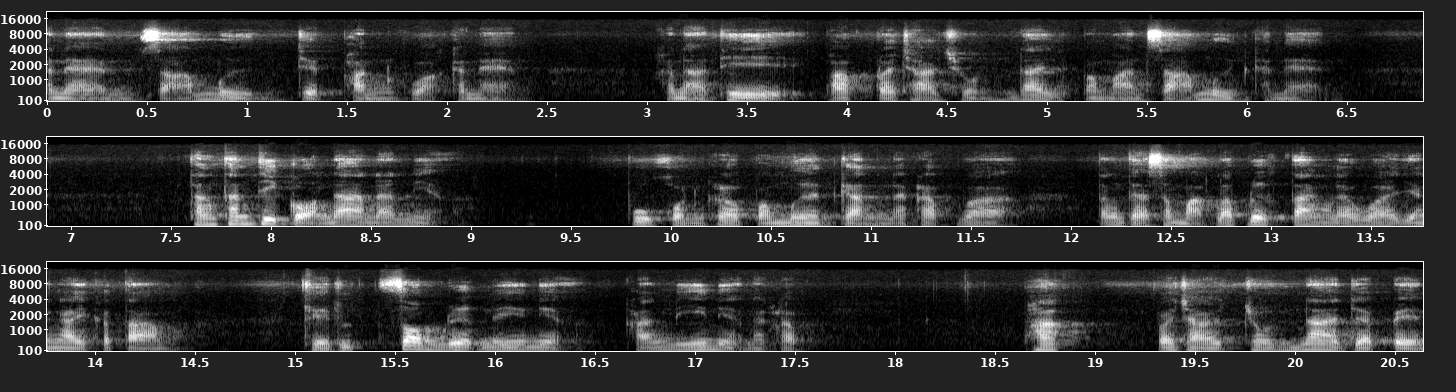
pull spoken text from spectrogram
คะแนน 37,000 กว่าคะแนน ขณะที่พรรคประชาชนได้ประมาณ 30,000 คะแนน ทั้งทั้งที่ก่อนหน้านั้นเนี่ยผู้คนก็ประเมินกันนะครับว่า ตั้งแต่สมัครรับเลือกตั้งแล้วว่ายังไงก็ตาม เขตซ่อมเรื่องนี้เนี่ยครั้งนี้เนี่ยนะครับพรรคประชาชนน่าจะเป็น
